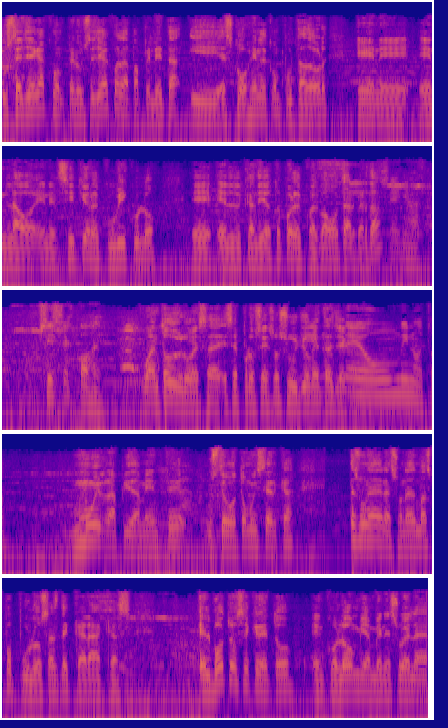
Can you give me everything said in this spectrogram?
Usted llega con, pero usted llega con la papeleta y escoge en el computador, en, eh, en, la, en el sitio, en el cubículo, eh, el candidato por el cual va a votar, ¿verdad? Señor, sí se escoge. ¿Cuánto duró ese proceso suyo mientras llega? De un minuto. Muy rápidamente, usted votó muy cerca. Es una de las zonas más populosas de Caracas. El voto es secreto en Colombia, en Venezuela.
